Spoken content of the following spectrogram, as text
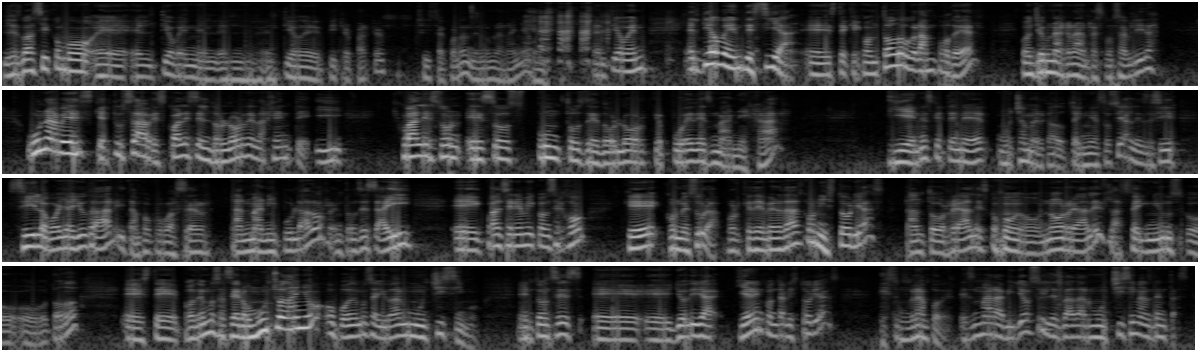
Les voy a decir como eh, el tío Ben, el, tío de Peter Parker, si se acuerdan del hombre araña. el tío Ben, el tío Ben decía este, que con todo gran poder conlleva una gran responsabilidad. Una vez que tú sabes cuál es el dolor de la gente y cuáles son esos puntos de dolor que puedes manejar, tienes que tener mucha mercadotecnia social. Es decir, sí lo voy a ayudar y tampoco voy a ser tan manipulador. Entonces ahí, eh, ¿cuál sería mi consejo? Que con mesura, porque de verdad con historias, tanto reales como no reales, las fake news o, todo, este, podemos hacer o mucho daño o podemos ayudar muchísimo. Entonces, eh, eh, yo diría, ¿quieren contar historias? Es un gran poder, es maravilloso y les va a dar muchísimas ventas.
